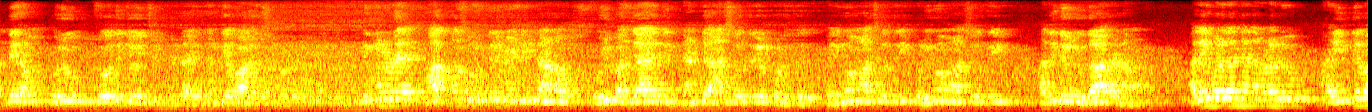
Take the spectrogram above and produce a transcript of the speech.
അദ്ദേഹം ഒരു ചോദ്യം ചോദിച്ചിട്ടുണ്ടായിരുന്നു എൻ കെ ബാലകൃഷ്ണനോട്. നിങ്ങളുടെ ആത്മസുഹൃത്തിന് വേണ്ടിയിട്ടാണോ ഒരു പഞ്ചായത്തിൽ രണ്ട് ആശുപത്രികൾ കൊടുത്തത്? പെരിങ്ങോം ആശുപത്രിയും പുളിങ്ങോം ആശുപത്രിയും അതിന്റെ ഒരു ഉദാഹരണമാണ്. അതേപോലെ തന്നെ നമ്മളൊരു ഹൈന്ദവ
